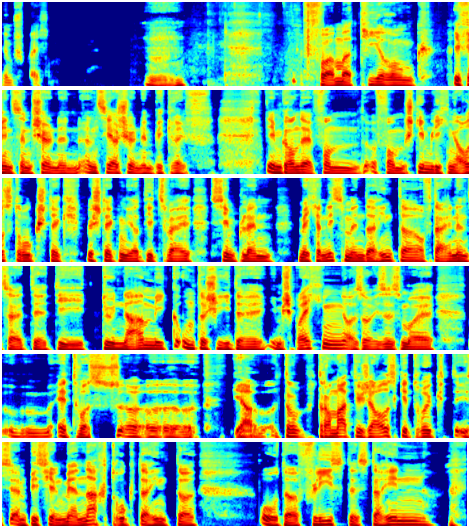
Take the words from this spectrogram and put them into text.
im Sprechen. Mhm. Formatierung ich finde es einen schönen, einen sehr schönen Begriff. Im Grunde von, vom stimmlichen Ausdruck steck, stecken ja die zwei simplen Mechanismen dahinter. Auf der einen Seite die Dynamikunterschiede im Sprechen, also ist es mal äh, etwas äh, äh ja, dr dramatisch ausgedrückt, ist ein bisschen mehr Nachdruck dahinter oder fließt es dahin?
